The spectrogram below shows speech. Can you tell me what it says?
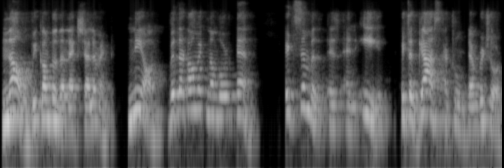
Now we come to the next element, neon with atomic number 10. Its symbol is Ne. It's a gas at room temperature.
